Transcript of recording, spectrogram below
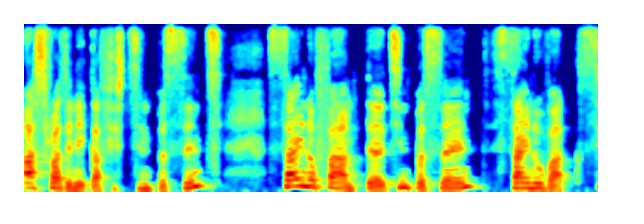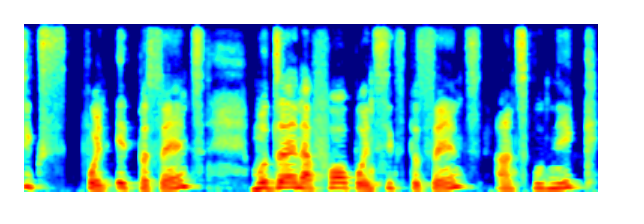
AstraZeneca 15%, Sinopharm 13%, Sinovac 6.8%, Moderna 4.6%, and Sputnik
